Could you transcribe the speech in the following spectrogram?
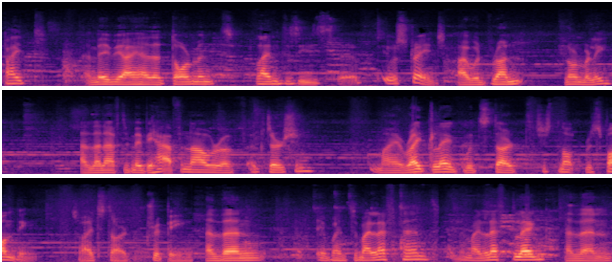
bite, and maybe I had a dormant Lyme disease. Uh, it was strange. I would run normally, and then after maybe half an hour of exertion, my right leg would start just not responding. So I'd start tripping, and then it went to my left hand, and my left leg, and then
